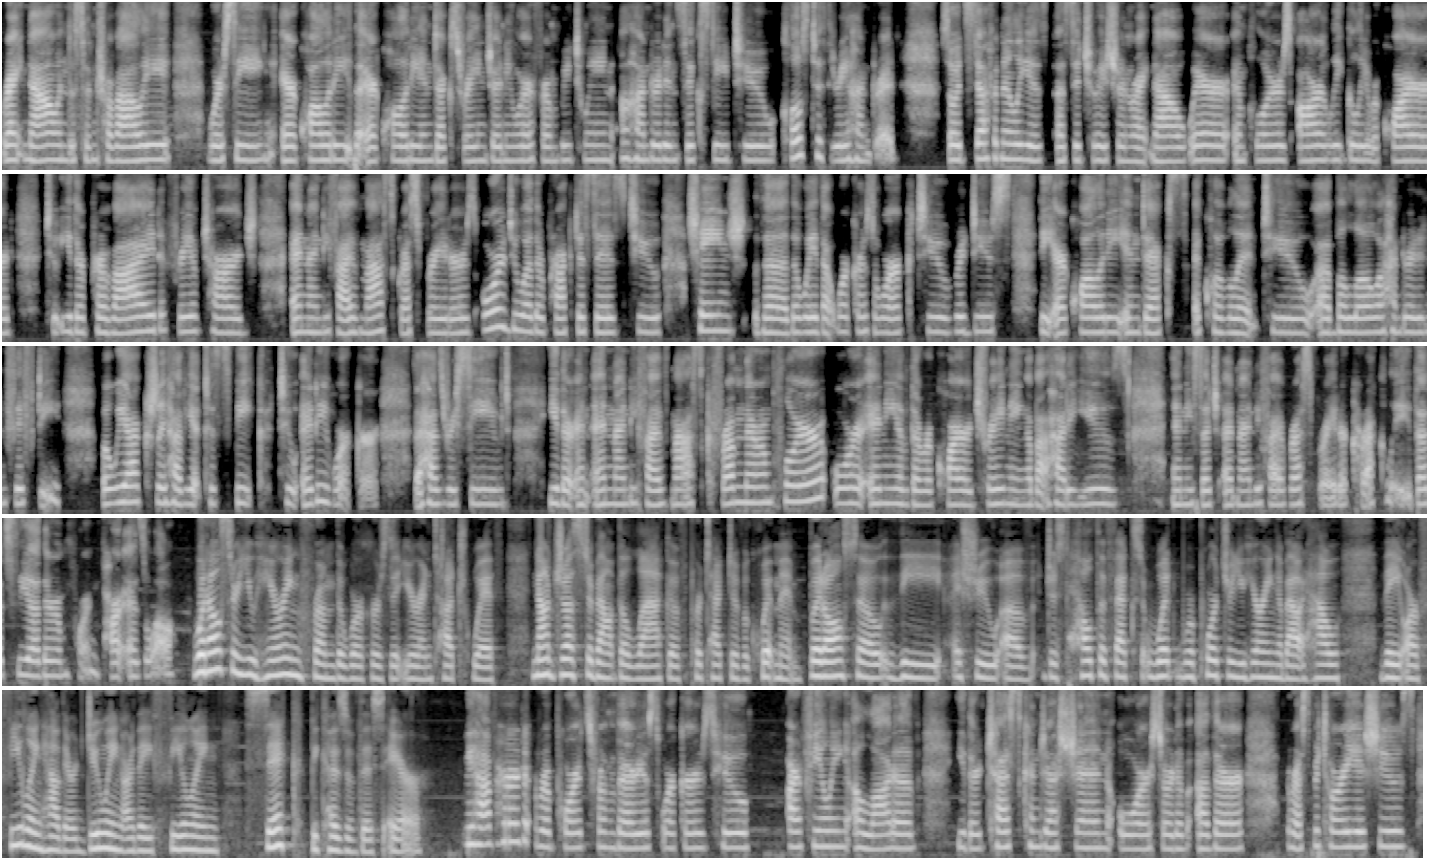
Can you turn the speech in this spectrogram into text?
Right now in the Central Valley, we're seeing air quality, the air quality index range anywhere from between 160 to close to 300. So it's definitely a, a situation right now where employers are legally required to either provide free of charge N95 mask respirators or do other practices to change the, the way that workers work to reduce the air quality index equivalent to uh, below 150. But we actually actually have yet to speak to any worker that has received either an N95 mask from their employer or any of the required training about how to use any such N95 respirator correctly. That's the other important part as well. What else are you hearing from the workers that you're in touch with, not just about the lack of protective equipment, but also the issue of just health effects? What reports are you hearing about how they are feeling, how they're doing? Are they feeling sick because of this air? We have heard reports from various workers who are feeling a lot of either chest congestion or sort of other respiratory issues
